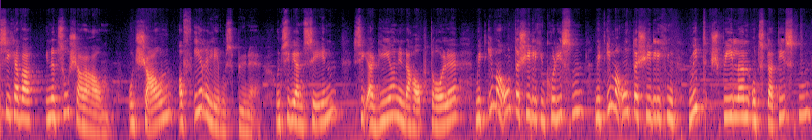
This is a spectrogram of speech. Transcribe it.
sich aber in den Zuschauerraum und schauen auf Ihre Lebensbühne. Und Sie werden sehen, Sie agieren in der Hauptrolle mit immer unterschiedlichen Kulissen, mit immer unterschiedlichen Mitspielern und Statisten,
